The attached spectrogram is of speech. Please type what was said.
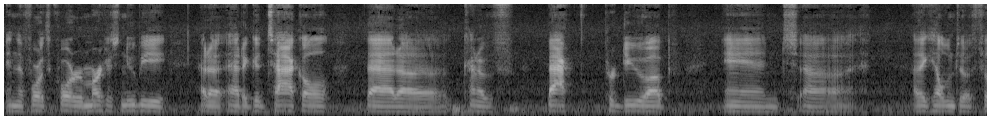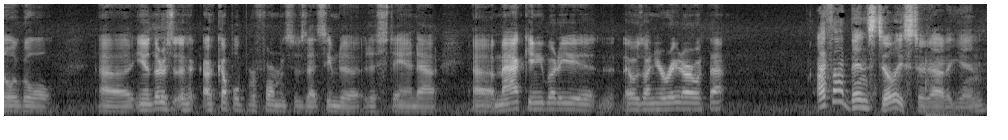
in the fourth quarter, Marcus Newby had a had a good tackle that uh, kind of backed Purdue up, and uh, I think held him to a field goal. Uh, you know, there's a, a couple performances that seem to, to stand out. Uh, Mac, anybody that was on your radar with that? I thought Ben Stille stood out again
